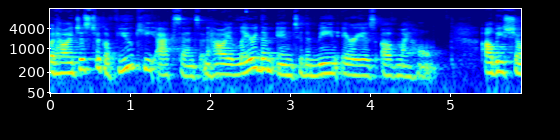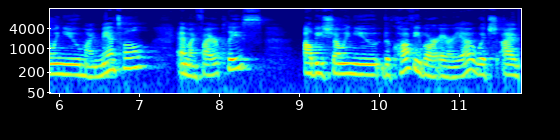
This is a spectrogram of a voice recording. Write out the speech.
but how I just took a few key accents and how I layered them into the main areas of my home. I'll be showing you my mantle and my fireplace. I'll be showing you the coffee bar area, which I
